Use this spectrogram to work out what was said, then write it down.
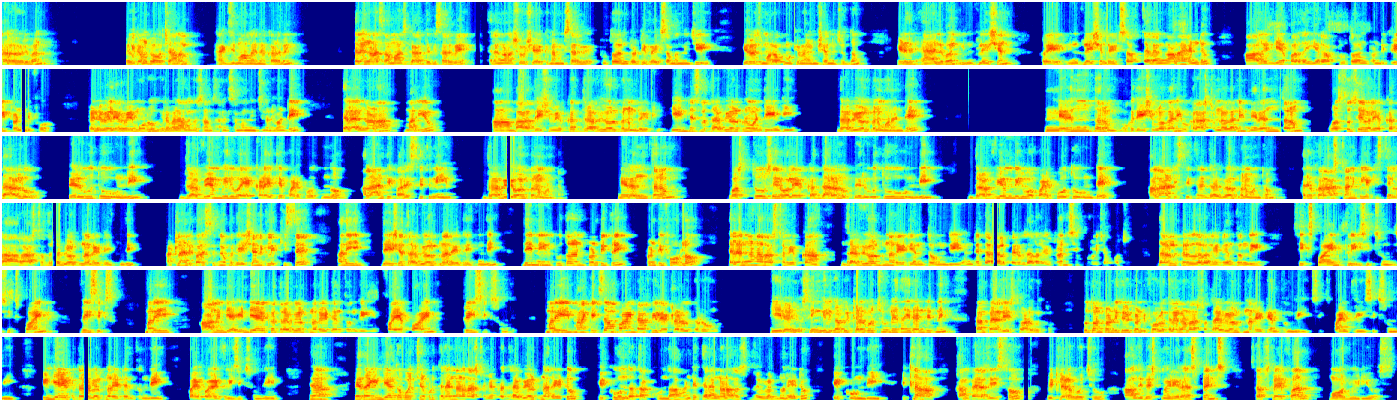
Hello everyone welcome to our channel Axiom online academy Telangana సామాజిక ఆర్థిక survey Telangana socio economic survey two thousand twenty ఫైవ్కి సంబంధించి ఈరోజు మరొక ముఖ్యమైన అంశాన్ని చూద్దాం. It is annual inflation rate inflation rates of Telangana and all India for the year of two thousand twenty three twenty four రెండు వేల ఇరవై మూడు ఇరవై నాలుగు సంవత్సరానికి సంబంధించినటువంటి తెలంగాణ మరియు భారతదేశం యొక్క ద్రవ్యోల్బణం రేట్లు. ఏంటి అసలు ద్రవ్యోల్బణం అంటే ఏంటి? ద్రవ్యోల్బణం అని అంటే నిరంతరం ఒక దేశంలో కానీ ఒక రాష్ట్రంలో కానీ నిరంతరం వస్తు సేవల యొక్క ధరలు పెరుగుతూ ఉండి ద్రవ్యం విలువ ఎక్కడైతే పడిపోతుందో అలాంటి పరిస్థితిని ద్రవ్యోల్బణం అంటాం నిరంతరం వస్తు సేవల యొక్క ధరలు పెరుగుతూ ఉండి ద్రవ్యం విలువ పడిపోతూ ఉంటే అలాంటి స్థితిని ద్రవ్యోల్బణం అంటాం అది ఒక రాష్ట్రానికి లెక్కిస్తే రాష్ట్ర ద్రవ్యోల్బణ రేట్ అవుతుంది. అట్లాంటి పరిస్థితిని ఒక దేశానికి లెక్కిస్తే అది దేశ ద్రవ్యోల్బణ రేట్ అవుతుంది. దీన్ని two thousand twenty three twenty ఫోర్లో తెలంగాణ రాష్ట్రం యొక్క ద్రవ్యోల్బణ రేటు ఎంత ఉంది అంటే ధరల పెరుగుదల రేటు అని సింపుల్గా చెప్పొచ్చు. ధరల పెరుగుదల రేట్ ఎంత ఉంది? సిక్స్ పాయింట్ త్రీ సిక్స్ ఉంది. సిక్స్ పాయింట్ త్రీ సిక్స్ మరి ఆల్ ఇండియా ఇండియా యొక్క ద్రవ్యోల్బణ రేట్ ఎంత ఉంది? ఫైవ్ పాయింట్ త్రీ సిక్స్ ఉంది. మరి మనకి ఎగ్జామ్ పాయింట్ ఆఫ్ వ్యూలో ఎట్లా అడుగుతాడు? ఈ రెండు సింగిల్గా బిట్ అడగొచ్చు లేదా ఈ రెండింటిని కంపేర్ చేస్తూ అడగొచ్చు two thousand twenty three twenty ఫోర్లో తెలంగాణ రాష్ట్ర ద్రవ్యోల్బణ రేట్ ఎంత ఉంది సిక్స్ పాయింట్ త్రీ సిక్స్ ఉంది. ఇండియా యొక్క ద్రవ్యోల్బణ రేట్ ఎంత ఉంది ఫైవ్ పాయింట్ త్రీ సిక్స్ ఉంది. లేదా- లేదా ఇండియాతో వచ్చినప్పుడు తెలంగాణ రాష్ట్రం యొక్క ద్రవ్యోల్బణ రేటు ఎక్కువ ఉందా తక్కువ ఉందా? అంటే తెలంగాణ రాష్ట్ర ద్రవ్యోల్బణ రేటు ఎక్కువ ఉంది. ఇట్లా కంపేర్ చేస్తూ వీటిలో అడగవచ్చు. All the best my dear aspirants subscribe for more videos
